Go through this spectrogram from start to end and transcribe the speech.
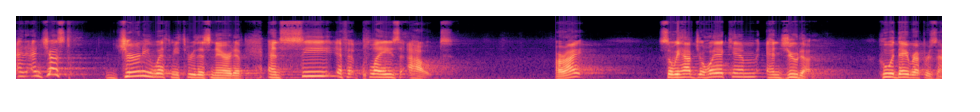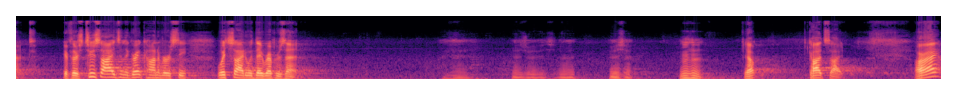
and, and just journey with me through this narrative and see if it plays out. All right? So we have Jehoiakim and Judah. Who would they represent? If there's two sides in the great controversy, which side would they represent? Mm-hmm. Yep. God's side. All right?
